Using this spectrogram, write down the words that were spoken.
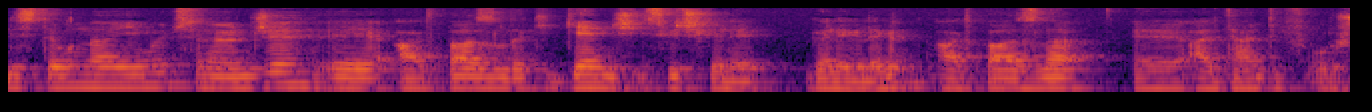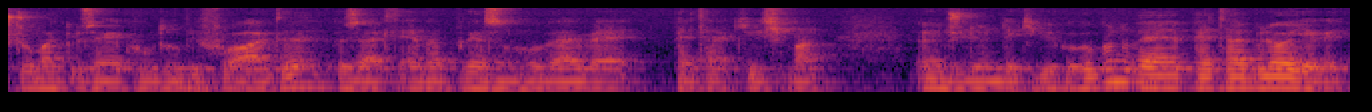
Liste bundan 23 sene önce e, Art Basel'daki genç İsviçreli galerilerin Art Basel'a e, alternatif oluşturmak üzere kurduğu bir fuardı. Özellikle Eva Presenhuber ve Peter Kirchmann öncülüğündeki bir grubun ve Peter Bloyer'i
